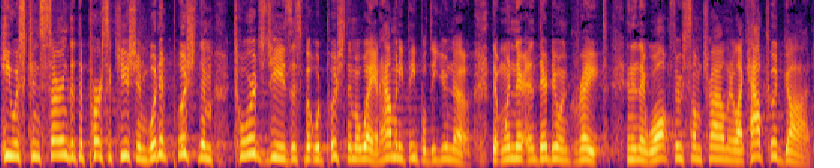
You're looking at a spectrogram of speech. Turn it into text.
He was concerned that the persecution wouldn't push them towards Jesus, but would push them away. And how many people do you know that when they're, they're doing great and then they walk through some trial and they're like, How could God?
